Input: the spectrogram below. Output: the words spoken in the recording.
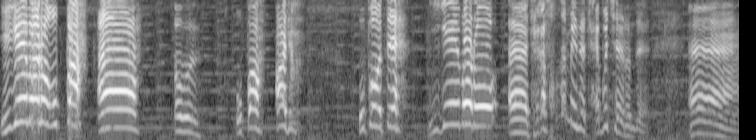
이게 바로 오빠! 아, 어, 왜? 오빠, 아, 저, 오빠 어때? 이게 바로, 아, 제가 손흥민을 잘 붙여요, 여러분들. 아,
